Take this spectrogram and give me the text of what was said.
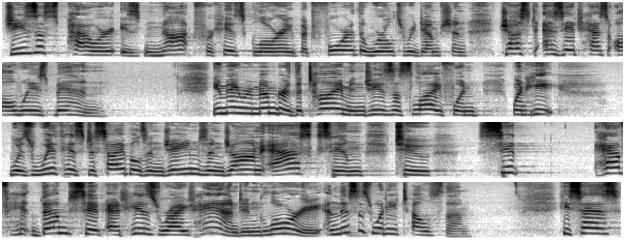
Jesus' power is not for his glory, but for the world's redemption, just as it has always been. You may remember the time in Jesus' life when, when he was with his disciples, and James and John asks him to sit, have them sit at his right hand in glory. And this is what he tells them. He says,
